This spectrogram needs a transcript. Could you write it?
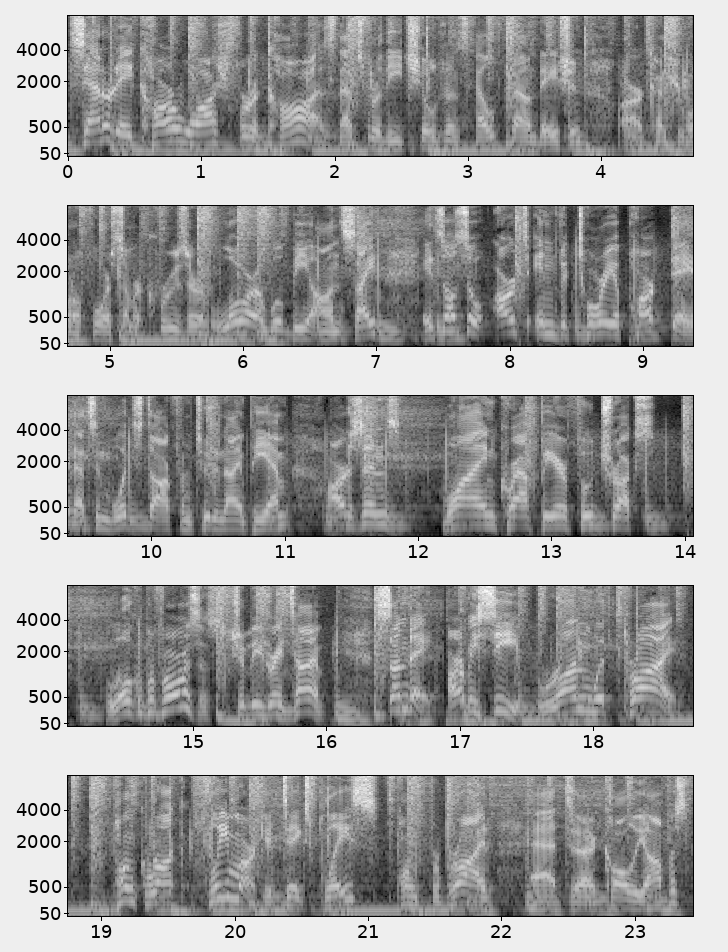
Saturday, Car Wash for a Cause. That's for the Children's Health Foundation. Our Country 104 summer cruiser, Laura, will be on site. It's also Art in Victoria Park Day. That's in Woodstock from 2 to 9 p.m. Artisans, wine, craft beer, food trucks, local performances. Should be a great time. Sunday, RBC Run with Pride. Punk Rock Flea Market takes place, Punk for Pride, at uh, Office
